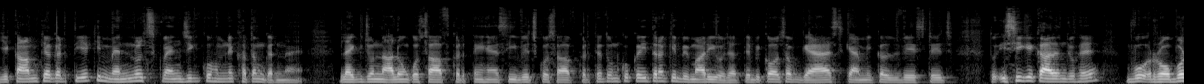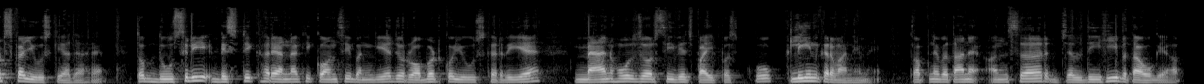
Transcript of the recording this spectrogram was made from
ये काम क्या करती है कि मैनुअल स्क्वेंजिंग को हमने खत्म करना है। लाइक like जो नालों को साफ़ करते हैं सीवेज को साफ़ करते हैं तो उनको कई तरह की बीमारी हो जाती है because of gas chemical wastage तो इसी के कारण जो है, वो रोबोट्स का यूज़ किया जा रहा है। तो अब दूसरी डिस्ट्रिक्ट हरियाणा की कौन सी बन गई है जो रोबोट को यूज़ कर रही है? मैन होल्स और सीवेज पाइप्स को क्लीन करवाने में। तो आपने बताना आंसर जल्दी ही बताओगे आप।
